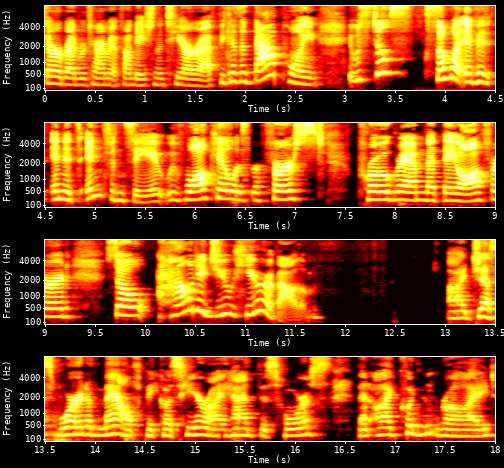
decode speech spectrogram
Thoroughbred Retirement Foundation, the TRF? Because at that point, it was still somewhat in its infancy. It, Wallkill was the first program that they offered. So, how did you hear about them? I just word of mouth because here I had this horse that I couldn't ride,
